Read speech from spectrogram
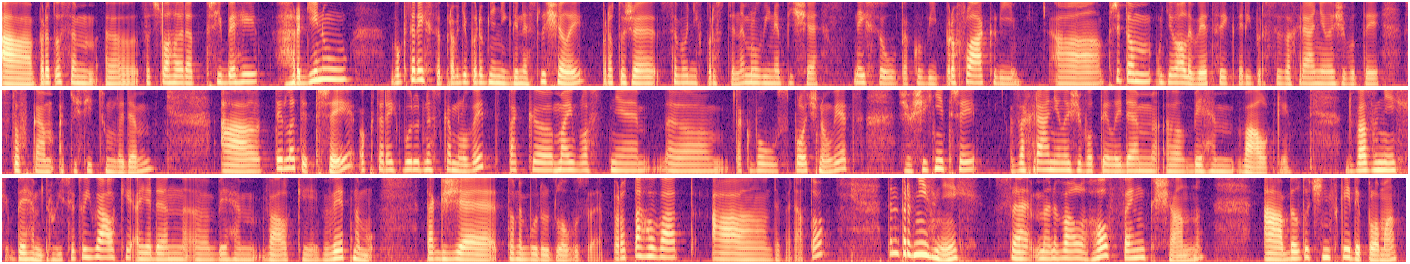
a proto jsem začala hledat příběhy hrdinů, o kterých jste pravděpodobně nikdy neslyšeli, protože se o nich prostě nemluví, nepíše, nejsou takový profláklí a přitom udělali věci, které prostě zachránily životy stovkám a tisícům lidem. A tyhle ty tři, o kterých budu dneska mluvit, tak eh, mají vlastně uh, takovou společnou věc, že všichni tři zachránili životy lidem uh, během války. Dva z nich během druhé světové války a jeden uh, během války ve Větnamu. Takže to nebudu dlouze protahovat a jdeme na to. Ten první z nich se jmenoval Ho Feng Shan a byl to čínský diplomat,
